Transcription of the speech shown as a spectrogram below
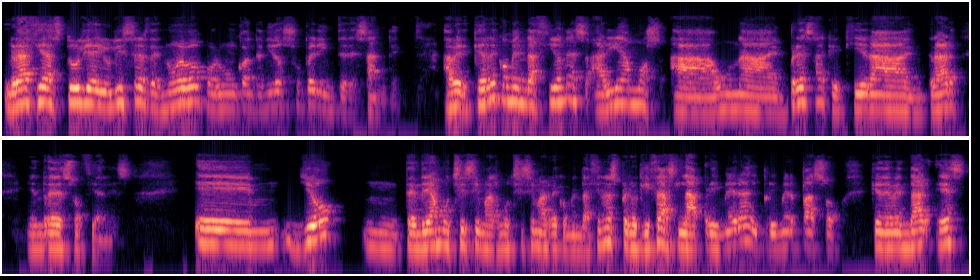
Gracias, Tulia y Ulises, de nuevo por un contenido súper interesante. A ver, ¿qué recomendaciones haríamos a una empresa que quiera entrar en redes sociales? Eh, yo tendría muchísimas, muchísimas recomendaciones, pero quizás la primera, el primer paso que deben dar es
